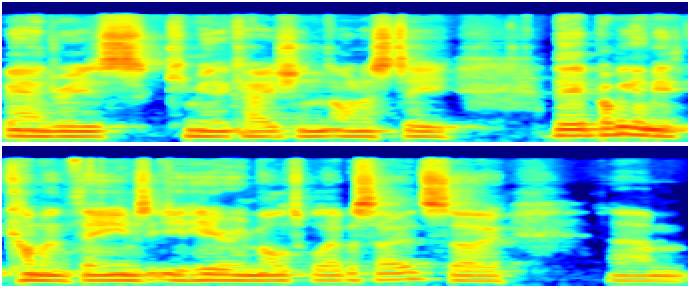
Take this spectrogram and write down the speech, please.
Boundaries, communication, honesty. They're probably going to be common themes that you hear in multiple episodes. So um,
